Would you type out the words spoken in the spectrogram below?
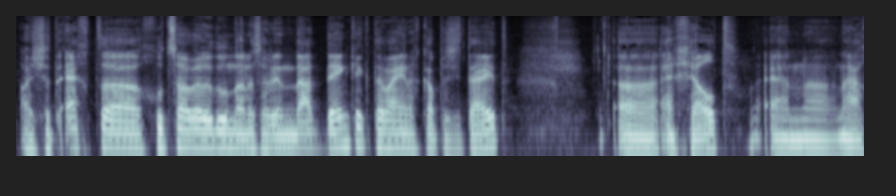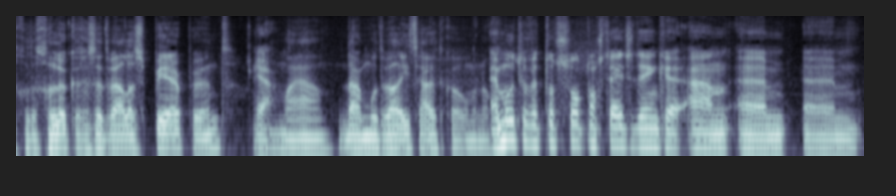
Als je het echt uh, goed zou willen doen, dan is er inderdaad denk ik te weinig capaciteit. Uh, en geld. En uh, nou ja, goed, gelukkig is het wel een speerpunt. Ja. Maar ja, daar moet wel iets uitkomen nog. En moeten we tot slot nog steeds denken aan... Um, um,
